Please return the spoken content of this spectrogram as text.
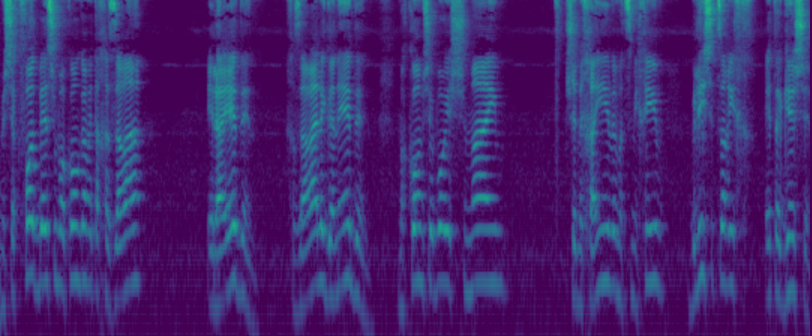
משקפות באיזשהו מקום גם את החזרה אל העדן, חזרה לגן עדן, מקום שבו יש מים שמחיים ומצמיחים בלי שצריך את הגשם.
